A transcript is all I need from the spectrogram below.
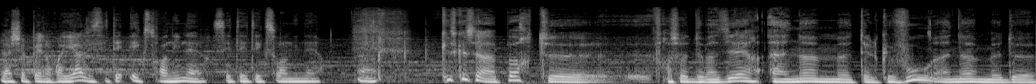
la chapelle royale, et c'était extraordinaire. C'était extraordinaire. Qu'est-ce que ça apporte, François de Mazière, à un homme tel que vous, un homme de,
